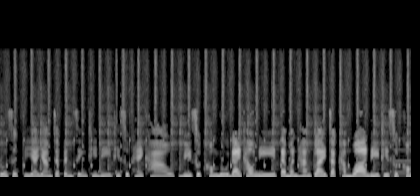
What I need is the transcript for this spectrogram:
รู้สึกพยายามจะเป็นสิ่งที่ดีที่สุดให้เขาดีสุดของหนูได้เท่านี้ แต่มันห่างไกลจากคำว่าดีที่สุดของ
